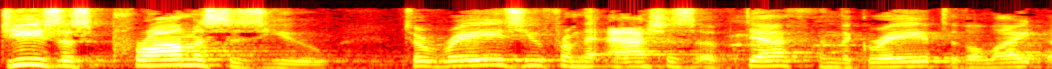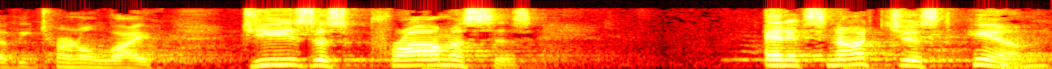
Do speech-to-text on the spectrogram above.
Jesus promises you to raise you from the ashes of death and the grave to the light of eternal life. Jesus promises. And it's not just him,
